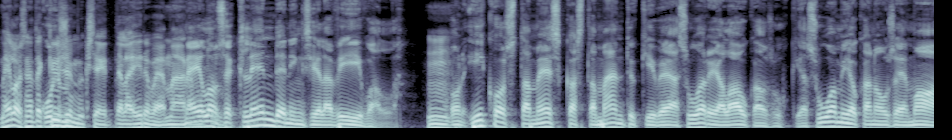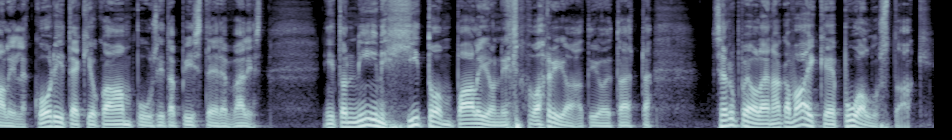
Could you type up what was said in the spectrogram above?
Meillä olisi näitä kysymyksiä täällä hirveä määrä. Meillä on se Glendening siellä viivalla. Mm. On Ikosta, Meskasta, Mäntykiveä, suoria laukausuhkia. Suomi, joka nousee maalille. Koditek, joka ampuu siitä pisteiden välistä. Niitä on niin hiton paljon niitä variaatioita, että se rupeaa olemaan aika vaikea puolustaakin.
